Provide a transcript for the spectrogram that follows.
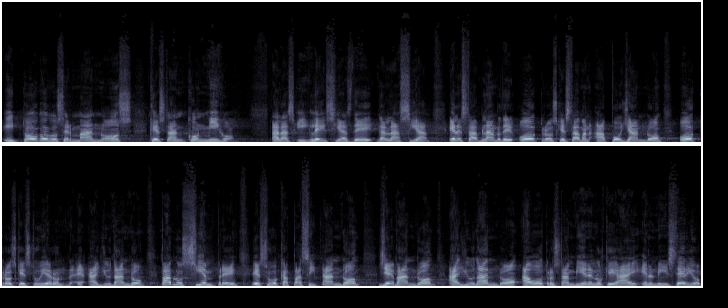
y todos los hermanos que están conmigo a las iglesias de Galacia. Él está hablando de otros que estaban apoyando, otros que estuvieron eh, ayudando. Pablo siempre estuvo capacitando, llevando, ayudando a otros también en lo que hay en el ministerio.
